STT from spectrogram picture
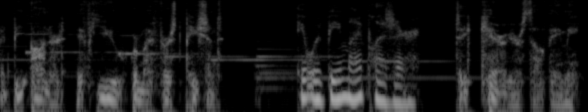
I'd be honored if you were my first patient. It would be my pleasure. Take care of yourself, Amy.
